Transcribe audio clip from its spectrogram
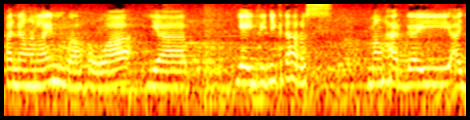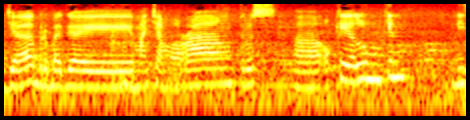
pandangan lain bahwa ya ya intinya kita harus menghargai aja berbagai macam orang. Terus eh, oke lu mungkin di,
